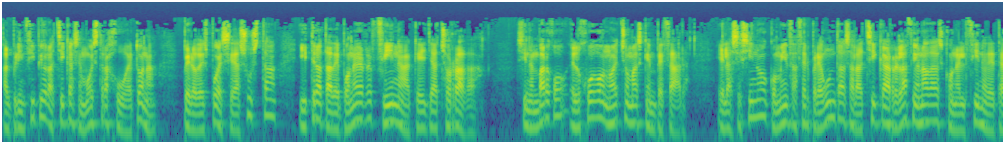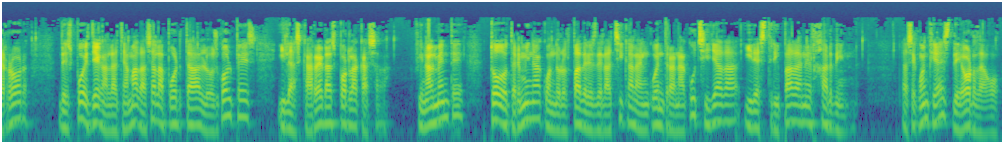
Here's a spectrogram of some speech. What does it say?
Al principio la chica se muestra juguetona, pero después se asusta y trata de poner fin a aquella chorrada. Sin embargo, el juego no ha hecho más que empezar. El asesino comienza a hacer preguntas a la chica relacionadas con el cine de terror, después llegan las llamadas a la puerta, los golpes y las carreras por la casa. Finalmente, todo termina cuando los padres de la chica la encuentran acuchillada y destripada en el jardín. La secuencia es de órdago,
